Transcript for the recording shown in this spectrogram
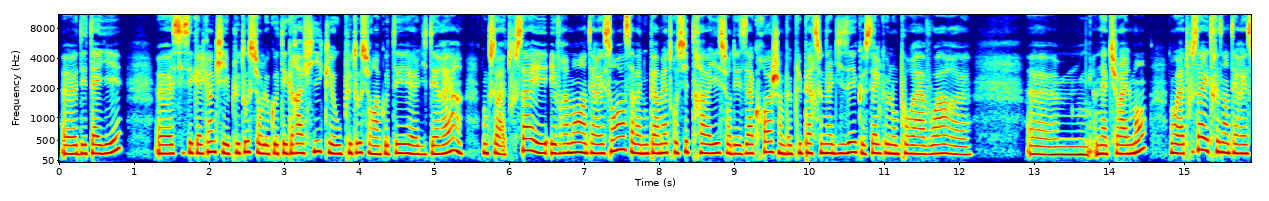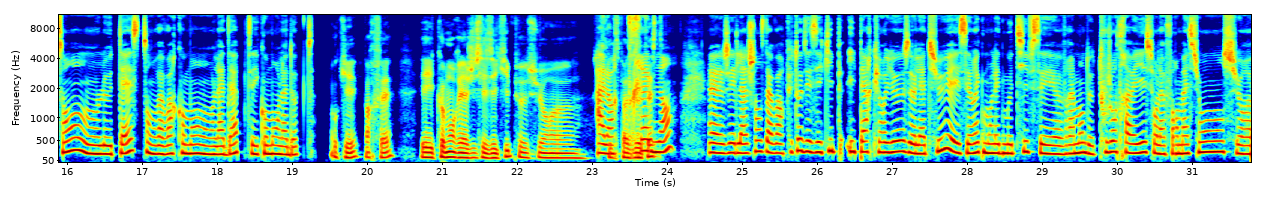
détaillé, si c'est quelqu'un qui est plutôt sur le côté graphique ou plutôt sur un côté euh, littéraire. Donc ça, tout ça est, vraiment intéressant. Ça va nous permettre aussi de travailler sur des accroches un peu plus personnalisées que celles que l'on pourrait avoir naturellement. Donc voilà, tout ça est très intéressant. On le teste, on va voir comment on l'adapte et comment on l'adopte. Ok, parfait. Et comment réagissent les équipes euh, sur, euh, Alors, cette phase très de test? bien. Euh, j'ai de la chance d'avoir plutôt des équipes hyper curieuses là-dessus. Et c'est vrai que mon leitmotiv, c'est vraiment de toujours travailler sur la formation, sur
